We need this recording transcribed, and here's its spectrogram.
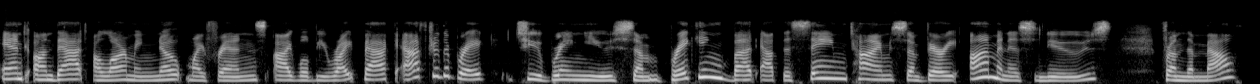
And on that alarming note, my friends, I will be right back after the break to bring you some breaking, but at the same time, some very ominous news from the mouth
